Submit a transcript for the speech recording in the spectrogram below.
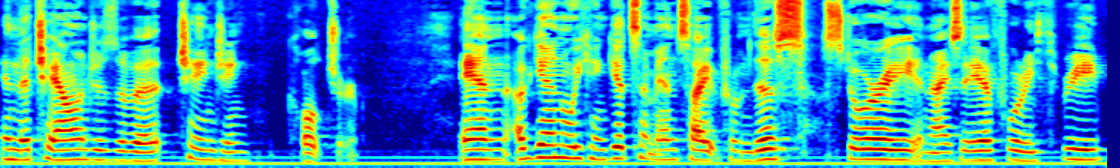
in the challenges of a changing culture? And again, we can get some insight from this story in Isaiah 43.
